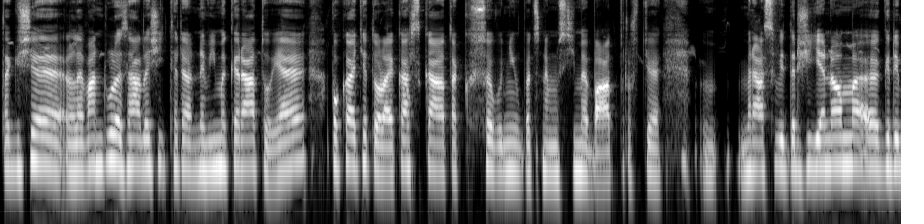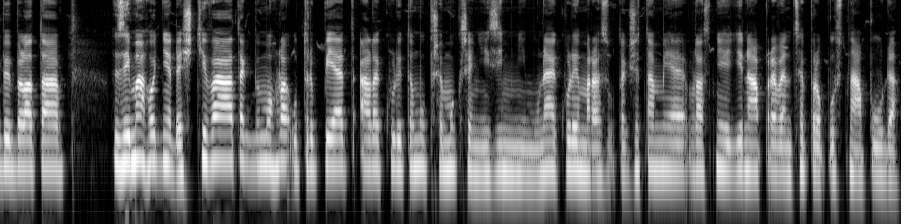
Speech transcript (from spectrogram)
takže levandule záleží, teda nevíme, která to je. Pokud je to lékařská, tak se od ní vůbec nemusíme bát. Prostě mráz vydrží jenom, eh, kdyby byla ta zima hodně deštivá, tak by mohla utrpět, ale kvůli tomu přemokření zimnímu, ne kvůli mrazu. Takže tam je vlastně jediná prevence propustná půda,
